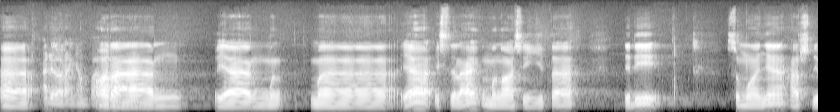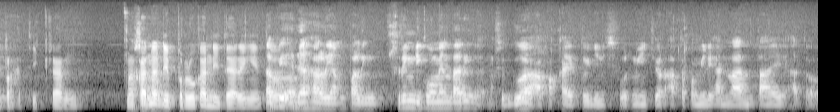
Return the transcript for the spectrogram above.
eh, ada orang yang orang yang me- ya istilahnya mengawasi kita. Jadi semuanya harus diperhatikan. Makanya diperlukan detailing itu. Tapi ada hal yang paling sering dikomentari nggak? Maksud gua apakah itu jenis furniture atau pemilihan lantai atau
